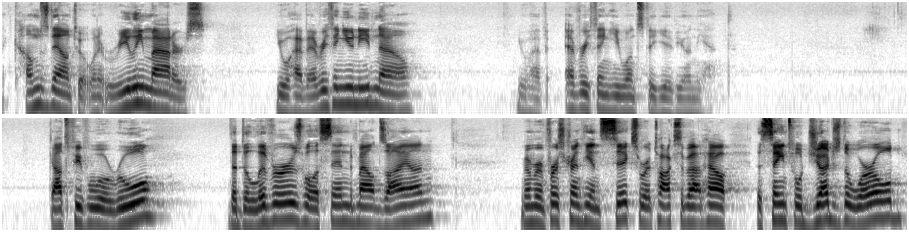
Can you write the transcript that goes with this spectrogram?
It comes down to it. When it really matters, you will have everything you need now. You will have everything He wants to give you in the end. God's people will rule. The deliverers will ascend Mount Zion. Remember in 1 Corinthians 6, where it talks about how the saints will judge the world?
